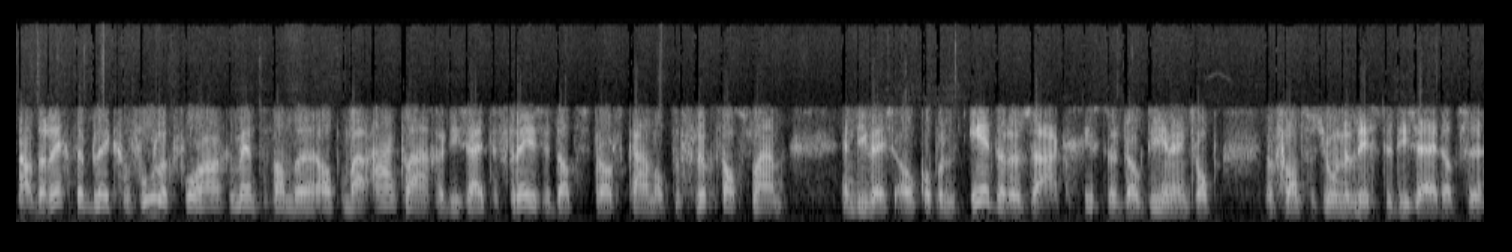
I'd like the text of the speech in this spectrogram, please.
Nou, de rechter bleek gevoelig voor argumenten van de openbaar aanklager. Die zei te vrezen dat Strauss-Kaan op de vlucht zal slaan. En die wees ook op een eerdere zaak. Gisteren dook die ineens op. Een Franse journaliste die zei dat ze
